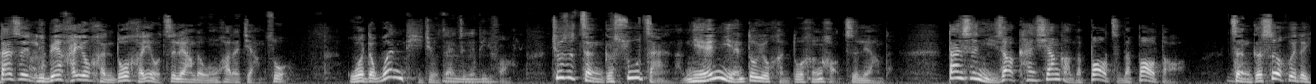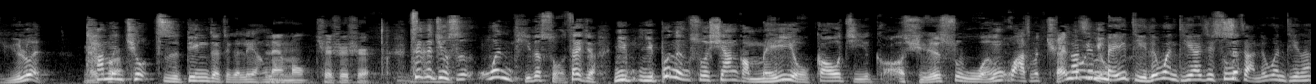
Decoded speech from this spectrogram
但是里边还有很多很有质量的文化的讲座。我的问题就在这个地方，就是整个书展年年都有很多很好质量的，但是你要看香港的报纸的报道，整个社会的舆论。他们就只盯着这个梁梁某，确实是，这个就是问题的所在。就你你不能说香港没有高级高学术文化什么全都有。那是媒体的问题还是书展的问题呢？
